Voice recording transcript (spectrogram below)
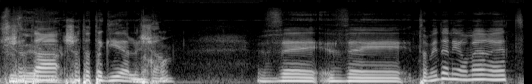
שזה שאתה. שאתה תגיע לשם. נכון. ותמיד אני אומרת,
